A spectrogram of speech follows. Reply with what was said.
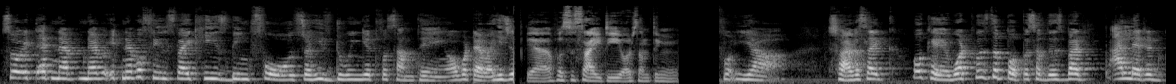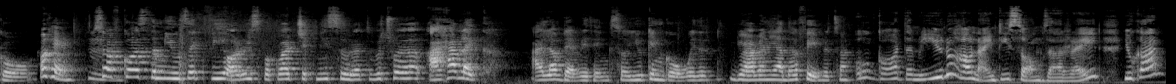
So it, it nev- never it never feels like he's being forced or he's doing it for something or whatever. He just Yeah, for society or something. For- yeah. So I was like, okay, what was the purpose of this? But I let it go. Okay. So hmm. of course the music we already spoke about Chikni Surat, which were I have like I loved everything. So you can go with it. Do you have any other favorites? Huh? Oh God, then you know how 90s songs are, right? You can't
